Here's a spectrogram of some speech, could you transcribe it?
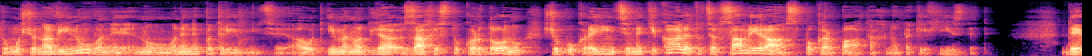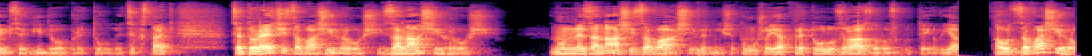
Тому що на війну вони, ну, вони не потрібні. Ці. А от іменно для захисту кордону, щоб українці не тікали, то це в самий раз по Карпатах на таких їздити. Дивимося відео притули. Це, кстати, це, до речі, за ваші гроші, за наші гроші. Ну, не за наші, за ваші, верніше, тому що я притулу зразу розкутив. Я... А от за ваші гроші.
